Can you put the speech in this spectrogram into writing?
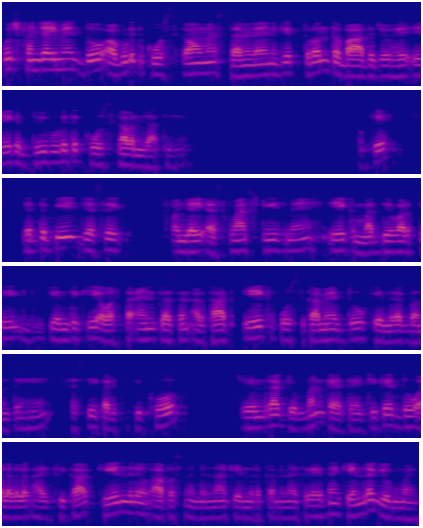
कुछ फंजाई में दो अगुणित कोशिकाओं में संलयन के तुरंत बाद जो है एक द्विगुणित कोशिका बन जाती है। ओके? यद्यपि जैसे फंजाई एस्कमास्टीज में एक मध्यवर्ती केंद्र की अवस्था एन प्लस एन अर्थात एक कोशिका में दो केंद्रक बनते हैं, ऐसी परिस्थिति को केंद्रक युग्मन कहते हैं। ठीक है? दो अलग अलग हाइफी का केंद्र आपस में मिलना, केंद्रक का मिलना, इसे कहते हैं केंद्रक युग्मन।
